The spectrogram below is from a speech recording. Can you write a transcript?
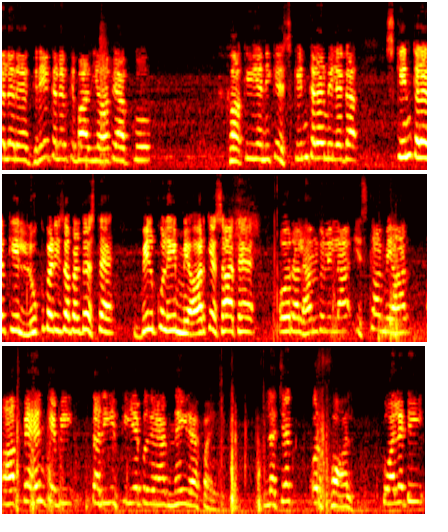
कलर है। ग्रे कलर के बाद यहाँ पे आपको खाकी यानी कि स्किन कलर मिलेगा। स्किन कलर की लुक बड़ी ज़बरदस्त है। बिल्कुल ही म्यार के साथ है। और अल्हम्दुलिल्लाह इसका म्यार आप पहन के भी तारीफ़ किए बगैर नहीं रह पाएँगे। लचक और फॉल क्वालिटी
